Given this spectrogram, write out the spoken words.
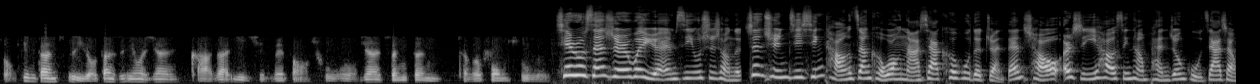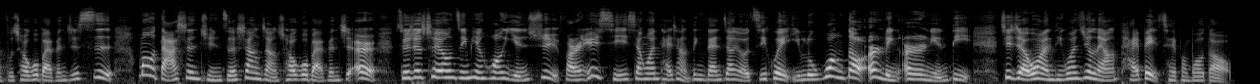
重，订单是有，但是因为现在卡在疫情没办法出货。现在深圳整个封住了。切入三十二位元 MCU 市场的盛群及新唐将渴望拿下客户的转单潮。二十一号新唐盘中股价涨幅超过百分之四，茂达盛群则上涨超过百分之二。随着车用晶片荒延续。法人预期相关台厂订单将有机会一路旺到二零二二年底。记者温婉婷、万俊良台北采访报道。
